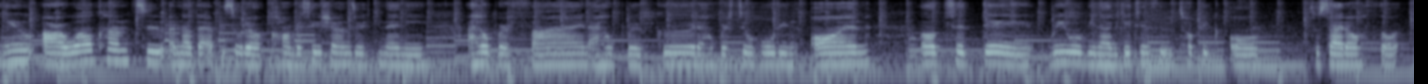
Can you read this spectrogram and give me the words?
you are welcome to another episode of Conversations with Nenny. I hope we're fine. I hope we're good. I hope we're still holding on. Well, today we will be navigating through the topic of suicidal thoughts.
